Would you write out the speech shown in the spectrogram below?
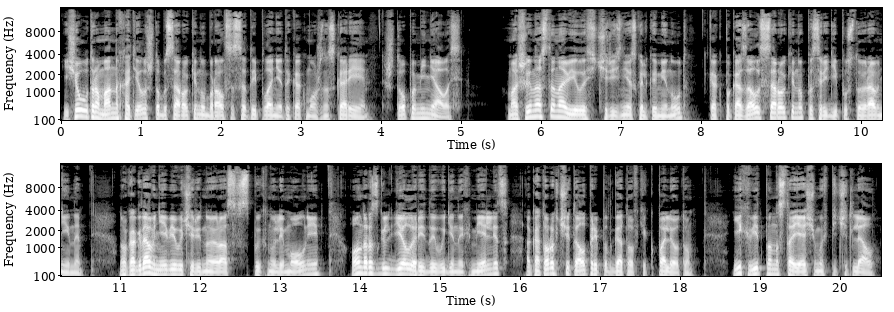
Еще утром Анна хотела, чтобы Сорокин убрался с этой планеты как можно скорее. Что поменялось? Машина остановилась через несколько минут, как показалось Сорокину, посреди пустой равнины. Но когда в небе в очередной раз вспыхнули молнии, он разглядел ряды водяных мельниц, о которых читал при подготовке к полету. Их вид по-настоящему впечатлял.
